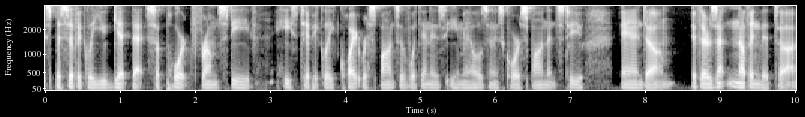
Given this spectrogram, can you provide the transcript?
specifically, you get that support from Steve. He's typically quite responsive within his emails and his correspondence to you. And um, if there's nothing that uh,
